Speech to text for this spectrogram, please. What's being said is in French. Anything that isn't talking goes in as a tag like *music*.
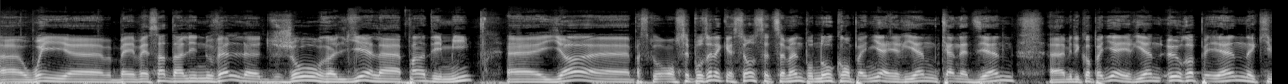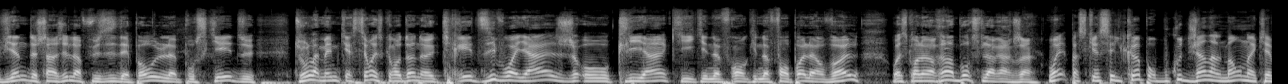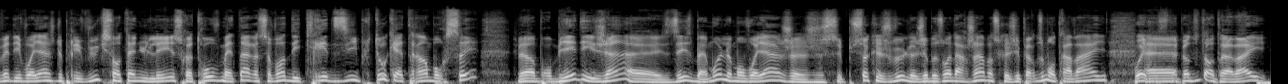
Euh, oui, euh, ben Vincent, dans les nouvelles euh, du jour liées à la pandémie, il y a parce qu'on s'est posé la question cette semaine pour nos compagnies aériennes canadiennes, mais des compagnies aériennes européennes qui viennent de changer leur fusil d'épaule pour ce qui est du toujours la même question est-ce qu'on donne un crédit voyage aux clients qui, qui ne feront qui ne font pas leur vol ou est-ce qu'on leur rembourse leur argent? Oui, parce que c'est le cas pour beaucoup de gens dans le monde hein, qui avaient des voyages de prévus qui sont annulés, se retrouvent maintenant à recevoir des crédits plutôt qu'à être remboursés. Ben, pour bien des gens, euh, ils se disent ben moi là, mon voyage, je sais plus ça que je veux, j'ai besoin d'argent parce que j'ai perdu mon travail. Oui, euh, si t'as perdu ton travail,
